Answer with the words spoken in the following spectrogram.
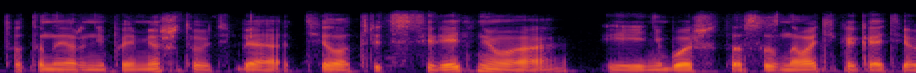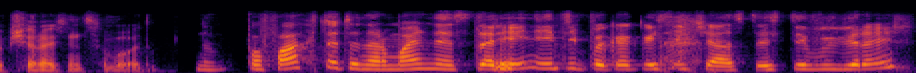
то ты, наверное, не поймешь, что у тебя тело 30-летнего, и не будешь это осознавать, и какая тебе вообще разница будет. Ну, по факту это нормальное старение, типа как и сейчас. То есть ты выбираешь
